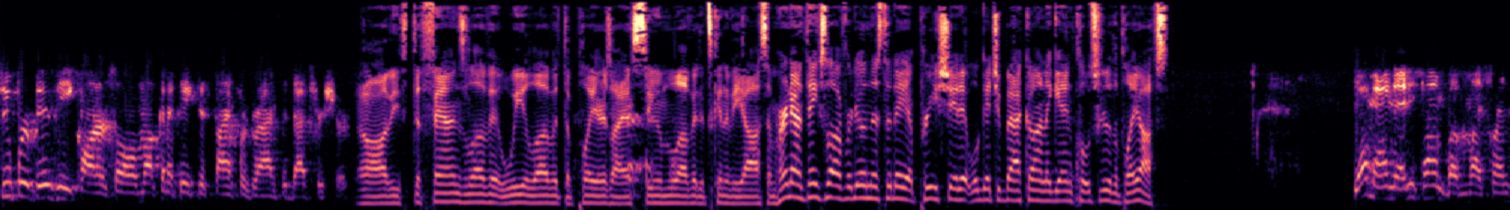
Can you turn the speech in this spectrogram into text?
super busy, Connor. So I'm not going to take this time for granted. That's for sure. Oh, the, the fans love it. We love it. The players, I assume, love it. It's going to be awesome. Hernan, thanks a lot for doing this today. Appreciate it. We'll get you back on again closer to the playoffs. Yeah, man, anytime, but my friend.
